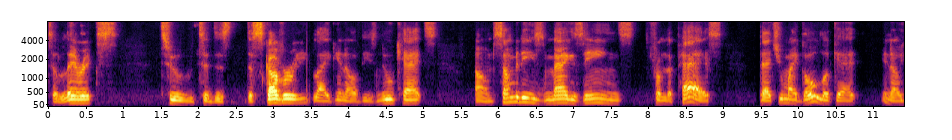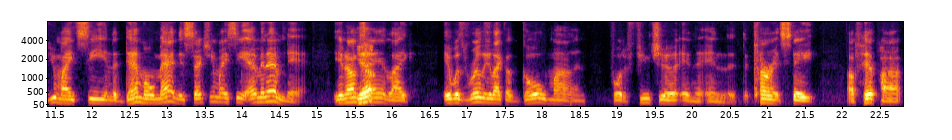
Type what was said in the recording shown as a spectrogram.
to lyrics, to to this discovery, like you know, of these new cats. Um, some of these magazines from the past that you might go look at, you know, you might see in the demo madness section, you might see Eminem there. You know what I'm saying? Like it was really like a gold mine for the future in the in the, the current state of hip hop.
